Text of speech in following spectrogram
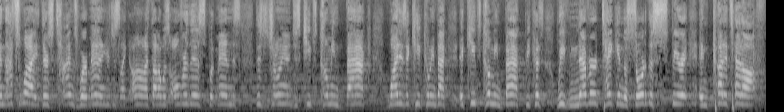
And that's why there's times where, man, you're just like, oh, I thought I was over this, but man, this, this giant just keeps coming back. Why does it keep coming back? It keeps coming back because we've never taken the sword of the Spirit and cut its head off.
